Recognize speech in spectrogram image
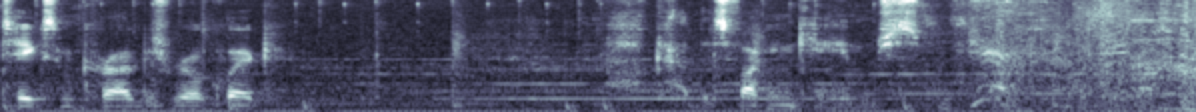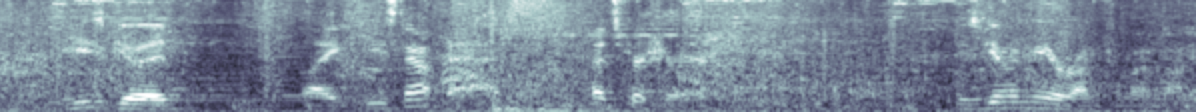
and take some Krugs real quick. Oh god, this fucking Kayn just He's good. Like, he's not bad. That's for sure. He's giving me a run for my money.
